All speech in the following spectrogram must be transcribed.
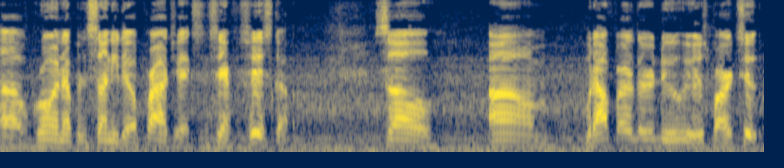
of growing up in Sunnydale Projects in San Francisco. So, um, without further ado, here's part two.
